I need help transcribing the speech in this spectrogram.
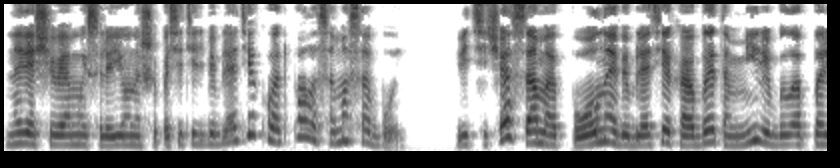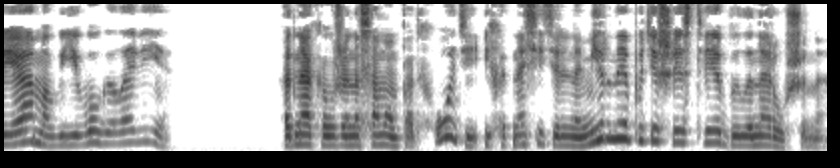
Навязчивая мысль юноши посетить библиотеку отпала сама собой. Ведь сейчас самая полная библиотека об этом мире была прямо в его голове. Однако уже на самом подходе их относительно мирное путешествие было нарушено.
